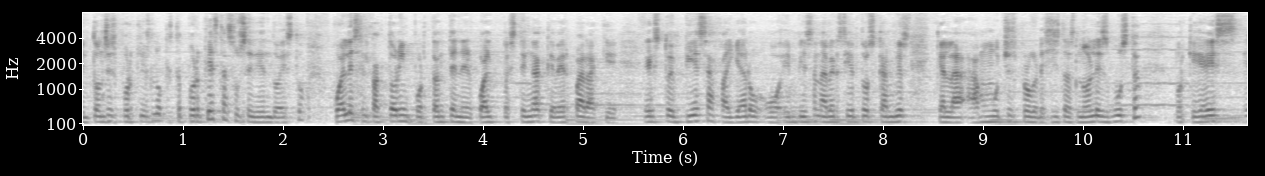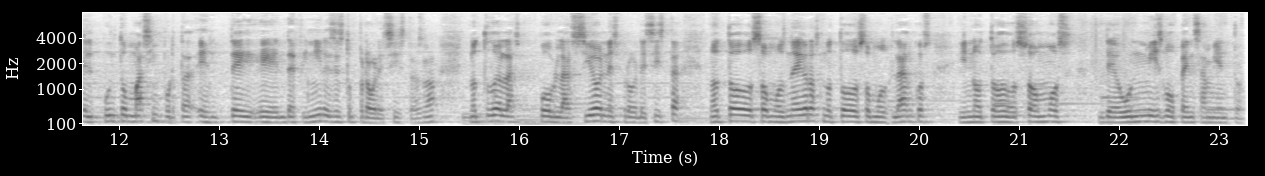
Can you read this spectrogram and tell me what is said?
Entonces, ¿por qué es lo que está, por qué está sucediendo esto? ¿Cuál es el factor importante en el cual pues tenga que ver para que esto empiece a fallar o, empiezan a haber ciertos cambios que a, muchos progresistas no les gusta? Porque es el punto más importante en, en, definir es esto progresistas, ¿no? No todas las poblaciones progresistas, no todos somos negros, no todos somos blancos y no todos somos de un mismo pensamiento.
